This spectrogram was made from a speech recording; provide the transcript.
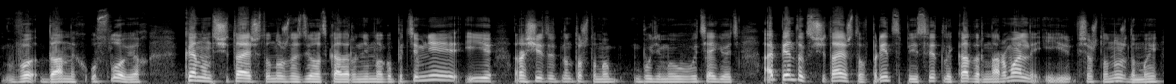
в данных условиях. Canon считает, что нужно сделать кадр немного потемнее и рассчитывает на то, что мы будем его вытягивать. А Pentax считает, что, в принципе, и светлый кадр нормальный, и все, что нужно, мы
